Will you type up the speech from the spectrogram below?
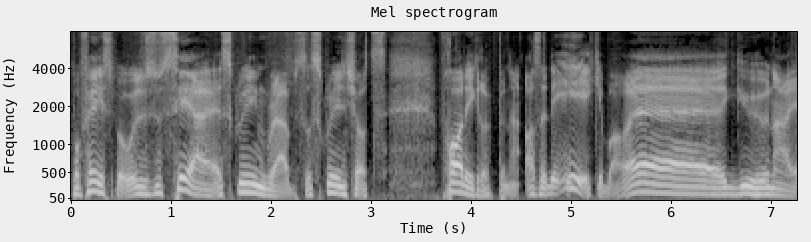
på Facebook og hvis du ser screen grabs og screenshots fra de gruppene, altså det er ikke bare eh, Gud, er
